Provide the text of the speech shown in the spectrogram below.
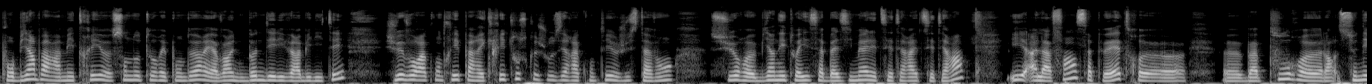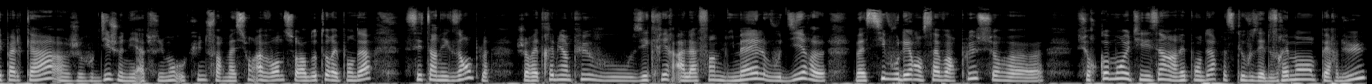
pour bien paramétrer son autorépondeur et avoir une bonne délivrabilité. Je vais vous raconter par écrit tout ce que je vous ai raconté juste avant sur bien nettoyer sa base email, etc., etc. Et à la fin, ça peut être bah pour. alors, ce n'est pas le cas. Hein, je vous le dis, je n'ai absolument aucune formation à vendre sur un autorépondeur. C'est un exemple. J'aurais très bien pu vous écrire à la fin de l'email, vous dire bah, si vous voulez en savoir plus sur sur comment utiliser un répondeur parce que vous êtes vraiment perdu,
